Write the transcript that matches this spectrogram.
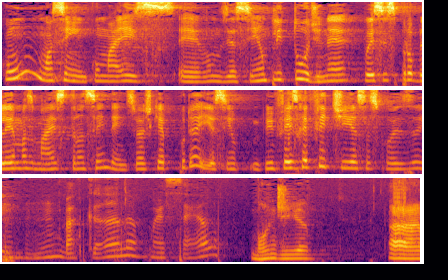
com assim com mais é, vamos dizer assim amplitude né? Com esses problemas mais transcendentes. Eu acho que é por aí assim me fez refletir essas coisas aí. Uhum, bacana. Marcelo? Bom dia. Ah,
